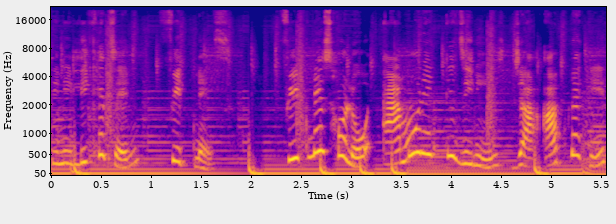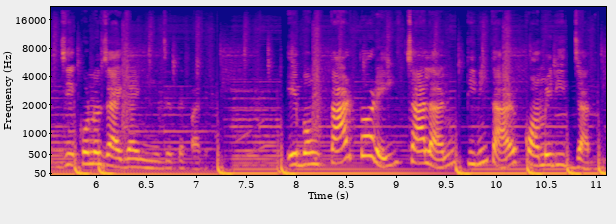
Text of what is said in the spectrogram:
তিনি লিখেছেন, ফিটনেস। ফিটনেস হলো এমন একটি জিনিস যা আপনাকে যে কোনো জায়গায় নিয়ে যেতে পারে। এবং তারপরেই চালান তিনি তার কমেডির জাতি।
